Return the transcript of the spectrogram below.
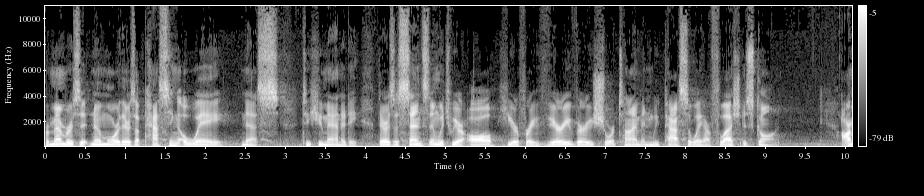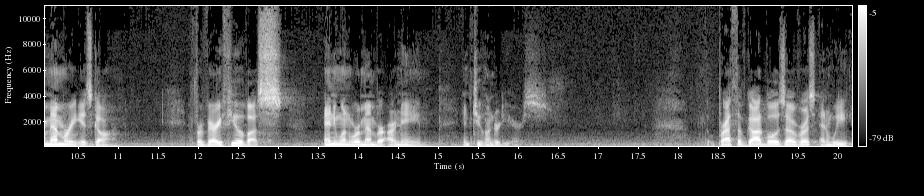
remembers it no more. There's a passing awayness to humanity. There is a sense in which we are all here for a very, very short time and we pass away. Our flesh is gone, our memory is gone. For very few of us, anyone will remember our name in 200 years. The breath of God blows over us and we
